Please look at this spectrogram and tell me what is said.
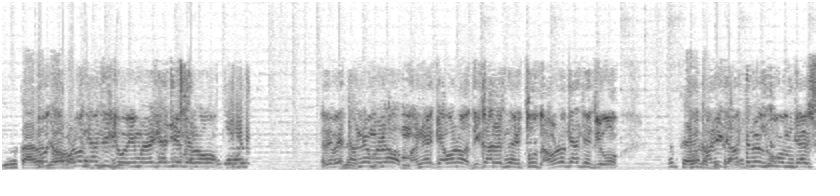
હું તારો જવાબ ધાવણો ક્યાંથી એ મને કહેજે પેલો? અરે ભાઈ તને મને મને કહેવાનો અધિકાર જ નહીં. તું ધાવણો ક્યાંથી જો તું તારી જાતને શું સમજાશ?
